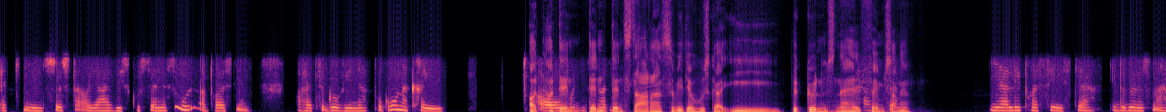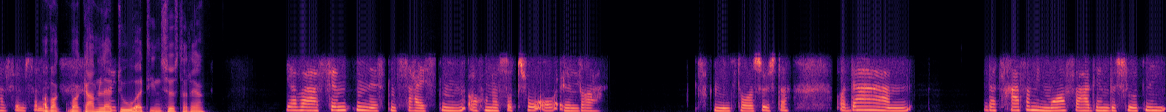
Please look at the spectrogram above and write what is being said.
at min søster og jeg, vi skulle sendes ud af Bosnien og Herzegovina på grund af krigen. Og, og, Og den, den, sådan- den starter, så vidt jeg husker, i begyndelsen af 90'erne. Ja, lige præcis, ja. I begyndelsen af 90'erne. Og hvor, hvor gammel er du og din søster der? Jeg var 15, næsten 16, og hun er så to år ældre. Min store søster. Og der, øhm, der træffer min mor og far den beslutning,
